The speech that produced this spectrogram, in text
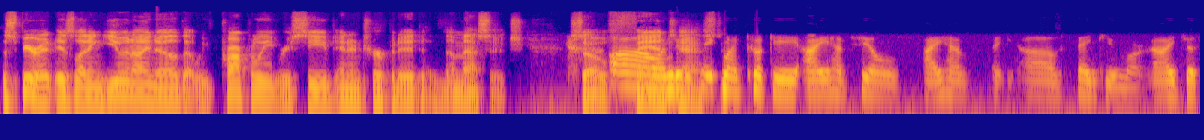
the spirit is letting you and I know that we've properly received and interpreted the message. So, Oh, I'm going to take my cookie. I have chills. I have. Uh, thank you, Mark. I just.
